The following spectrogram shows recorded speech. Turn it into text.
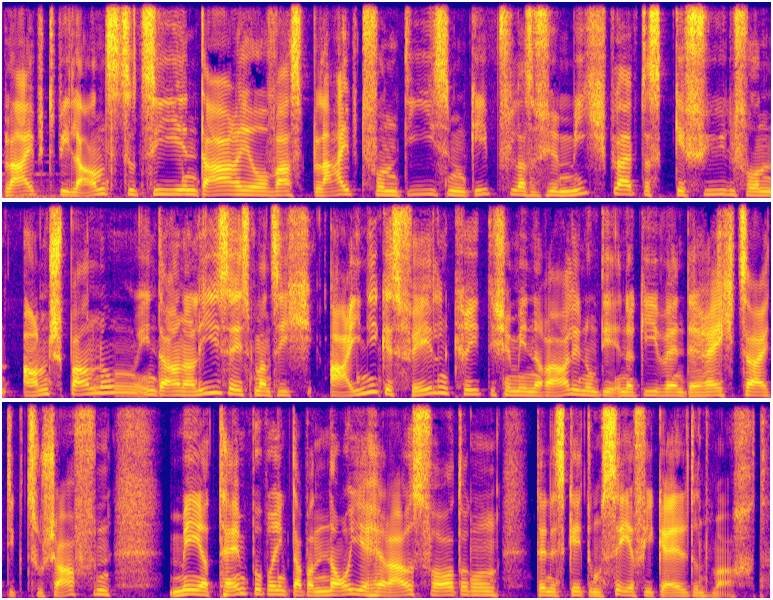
bleibt Bilanz zu ziehen. Dario, was bleibt von diesem Gipfel? Also für mich bleibt das Gefühl von Anspannung. In der Analyse ist man sich einig, es fehlen kritische Mineralien, um die Energiewende rechtzeitig zu schaffen. Mehr Tempo bringt aber neue Herausforderungen, denn es geht um sehr viel Geld und Macht.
